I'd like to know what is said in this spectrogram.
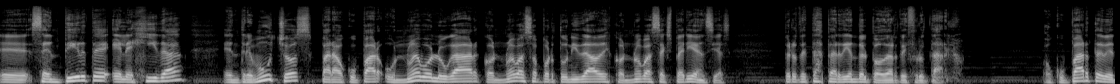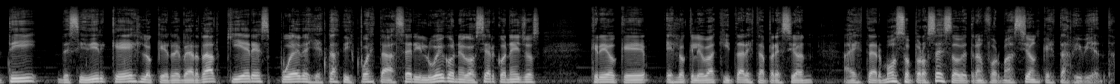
eh, sentirte elegida entre muchos para ocupar un nuevo lugar con nuevas oportunidades, con nuevas experiencias, pero te estás perdiendo el poder disfrutarlo. Ocuparte de ti, decidir qué es lo que de verdad quieres, puedes y estás dispuesta a hacer y luego negociar con ellos creo que es lo que le va a quitar esta presión a este hermoso proceso de transformación que estás viviendo.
